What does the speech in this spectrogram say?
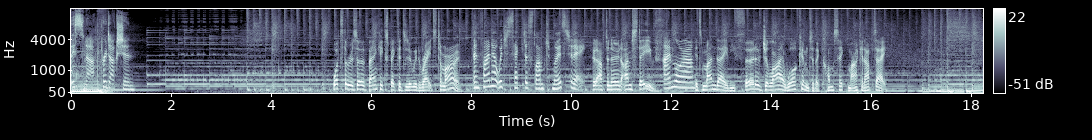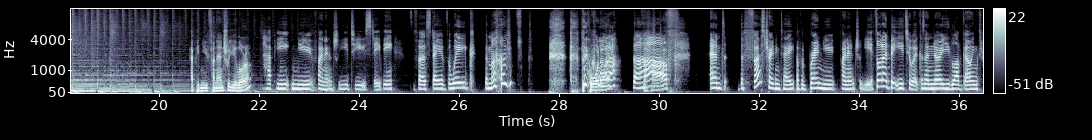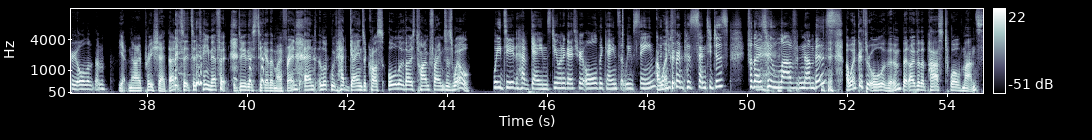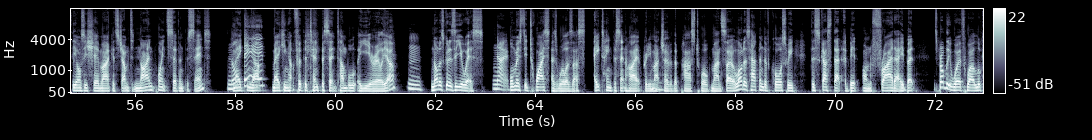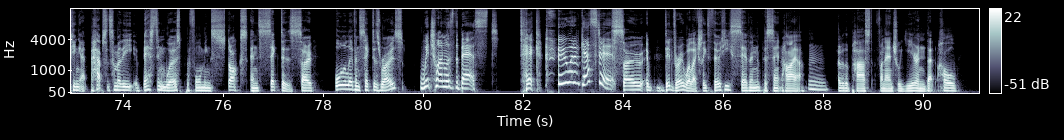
listener production. What's the Reserve Bank expected to do with rates tomorrow? And find out which sector slumped most today. Good afternoon, I'm Steve. I'm Laura. It's Monday, the 3rd of July. Welcome to the ComSec Market Update. Happy new financial year, Laura. Happy new financial year to you, Stevie. It's the first day of the week, the month, The quarter, the, The half, half. and the first trading day of a brand new financial year. Thought I'd beat you to it because I know you love going through all of them. Yeah, no, I appreciate that. It's a, it's a team effort to do this together, my friend. And look, we've had gains across all of those timeframes as well. We did have gains. Do you want to go through all the gains that we've seen? The won't go- different percentages for those who love numbers. I won't go through all of them, but over the past 12 months, the Aussie share market's jumped to 9.7%. Not making bad. up making up for the 10% tumble a year earlier. Mm, Not as good as the US. no. Almost did twice as well as us, 18% higher pretty much over the past 12 months. So a lot has happened, of course. We discussed that a bit on Friday, but it's probably worthwhile looking at perhaps at some of the best and worst performing stocks and sectors. So all 11 sectors rose. Which one was the best? Tech Who would have guessed it? So it did very well, actually, 37% higher Mm, over the past financial year. And that whole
